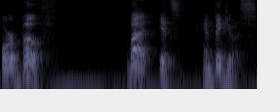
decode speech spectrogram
or both. But it's ambiguous.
